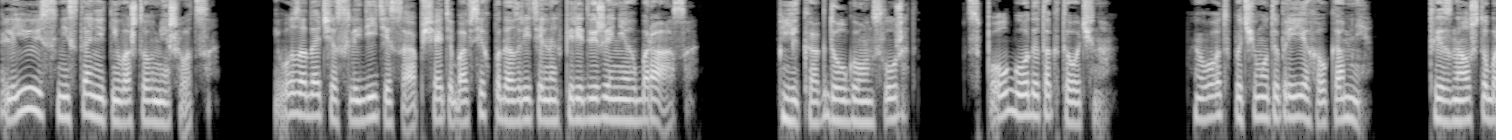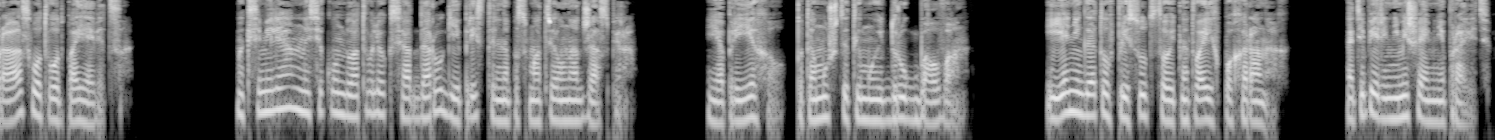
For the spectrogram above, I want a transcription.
Льюис не станет ни во что вмешиваться. Его задача — следить и сообщать обо всех подозрительных передвижениях Брааса. И как долго он служит? С полгода так точно. Вот почему ты приехал ко мне. Ты знал, что Браас вот-вот появится. Максимилиан на секунду отвлекся от дороги и пристально посмотрел на Джаспера. «Я приехал, потому что ты мой друг-болван. И я не готов присутствовать на твоих похоронах. А теперь не мешай мне править».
